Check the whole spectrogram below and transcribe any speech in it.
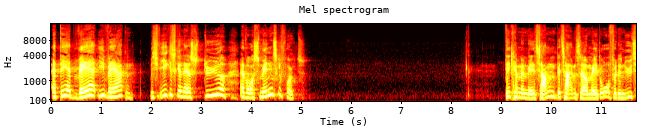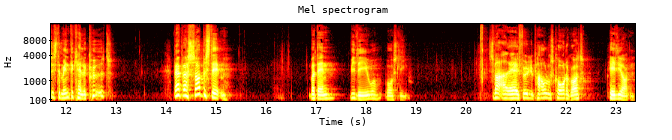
af det at være i verden, hvis vi ikke skal lade os styre af vores menneskefrygt, det kan man med samme betegnelse og med et ord for det nye testamente kalde kødet. Hvad bør så bestemme, hvordan vi lever vores liv? Svaret er ifølge Paulus kort og godt, Helligånden.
